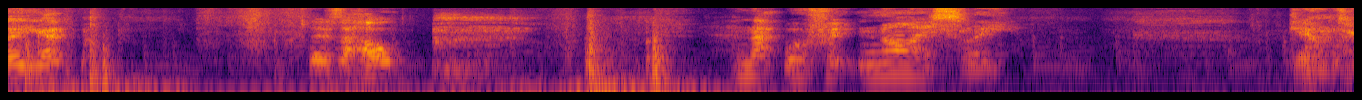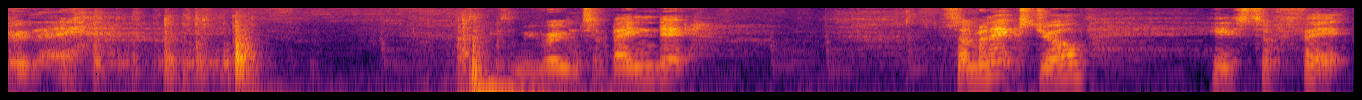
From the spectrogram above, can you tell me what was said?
There you go. There's a hole. And that will fit nicely down through there. Gives me room to bend it. So my next job is to fit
